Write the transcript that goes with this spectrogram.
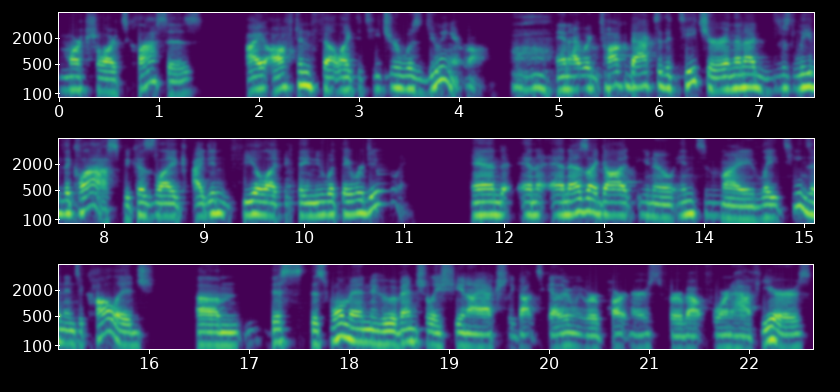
martial arts classes, I often felt like the teacher was doing it wrong. And I would talk back to the teacher and then I'd just leave the class because like I didn't feel like they knew what they were doing. And and and as I got, you know, into my late teens and into college, um, this this woman who eventually she and I actually got together and we were partners for about four and a half years.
